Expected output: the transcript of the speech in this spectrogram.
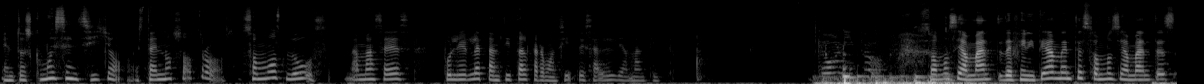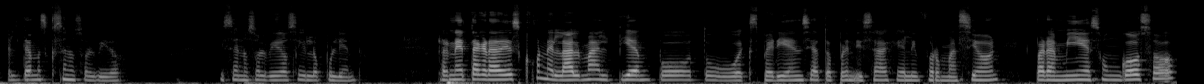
Entonces, ¿cómo es sencillo? Está en nosotros. Somos luz. Nada más es pulirle tantito al carboncito y sale el diamantito. Qué bonito. Somos diamantes, definitivamente somos diamantes. El tema es que se nos olvidó. Y se nos olvidó seguirlo puliendo. René, te agradezco con el alma, el tiempo, tu experiencia, tu aprendizaje, la información. Para mí es un gozo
